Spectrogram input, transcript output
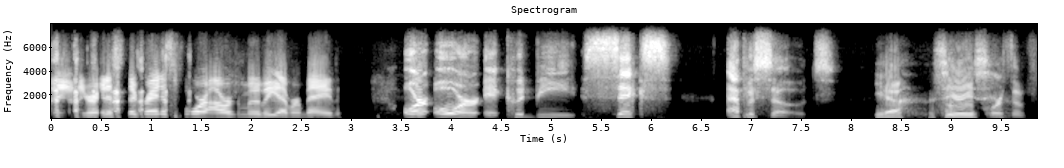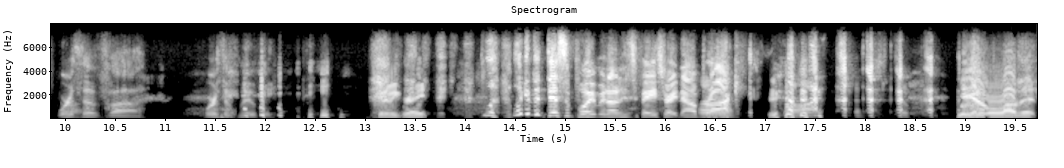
the greatest, the greatest four-hour movie ever made. Or or it could be 6 episodes Yeah, a series. worth of worth of uh worth of movie. It's going to be great. look, look at the disappointment on his face right now, Brock. God, that's stupid. You're going to love it.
